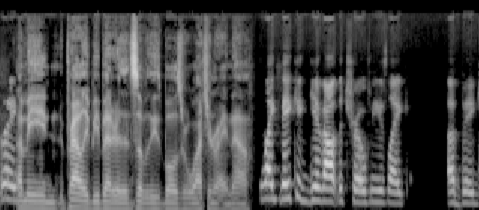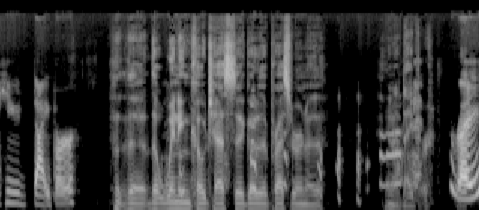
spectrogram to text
like, I mean, probably be better than some of these bowls we're watching right now. Like they could give out the trophies like a big, huge diaper. The the winning coach has to go to the presser in a in a diaper. Right.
